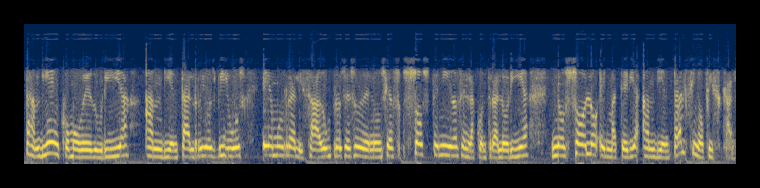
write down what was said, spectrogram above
También como veeduría ambiental Ríos Vivos hemos realizado un proceso de denuncias sostenidas en la Contraloría, no solo en materia ambiental, sino fiscal.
